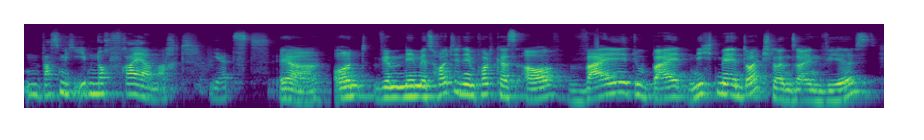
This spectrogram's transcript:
was mich eben noch freier macht jetzt. Ja, und wir nehmen jetzt heute den Podcast auf, weil du bald nicht mehr in Deutschland sein wirst.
